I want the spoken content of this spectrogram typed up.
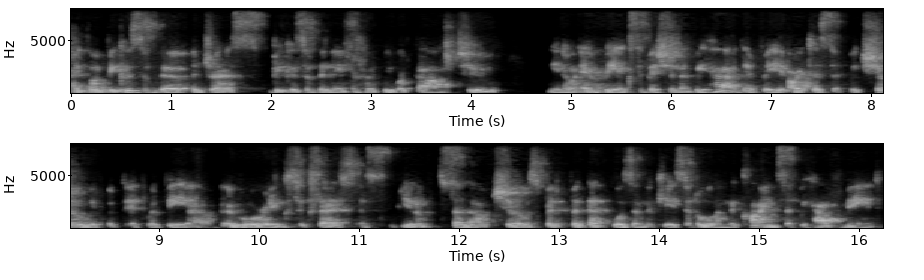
I thought because of the address, because of the neighborhood, we were bound to, you know, every exhibition that we had, every artist that would show, it would it would be a, a roaring success, as you know, sellout shows. But but that wasn't the case at all. And the clients that we have made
